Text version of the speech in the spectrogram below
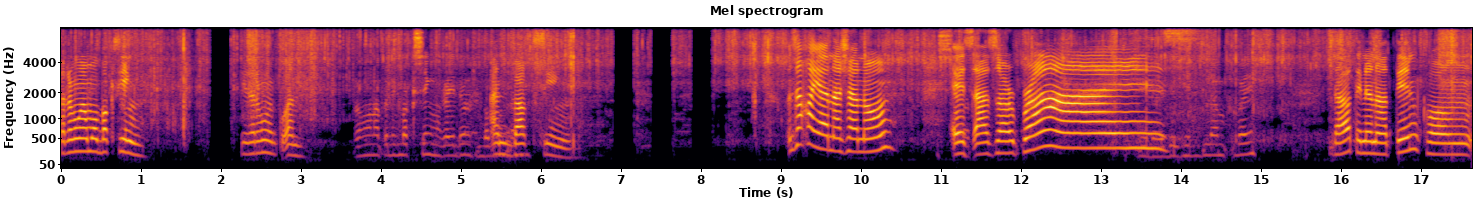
tara mo nga mo boxing. Sige, tara mo nga kuan. Tara mo na ito boxing mga na. Unboxing. Unsa kaya na siya, no? It's a surprise! Daw, tingnan natin kung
